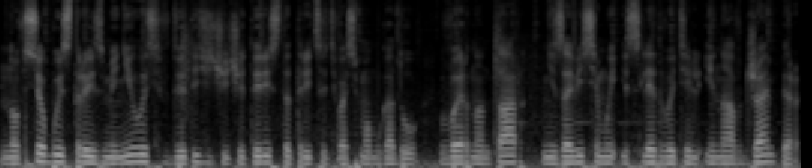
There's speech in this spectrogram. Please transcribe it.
Но все быстро изменилось в 2438 году. Вернон Тар, независимый исследователь и навджампер,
